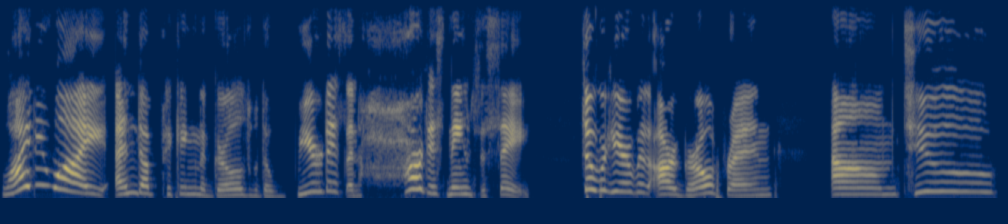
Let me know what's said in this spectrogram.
Why do I end up picking the girls with the weirdest and hardest names to say? So we're here with our girlfriend um to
